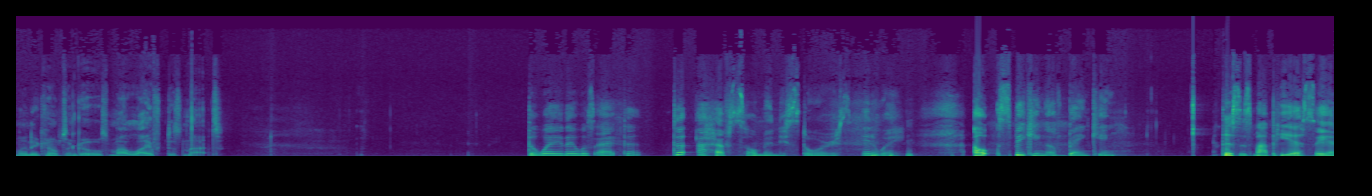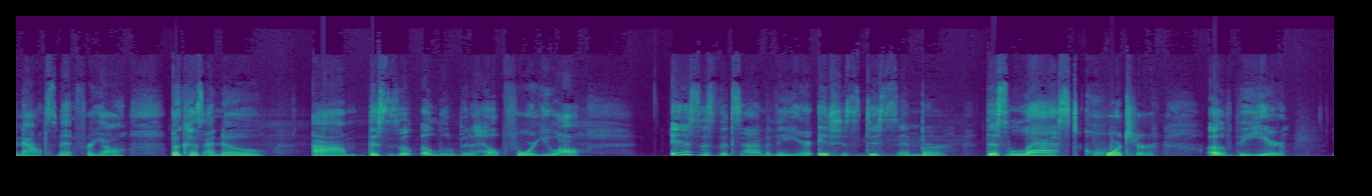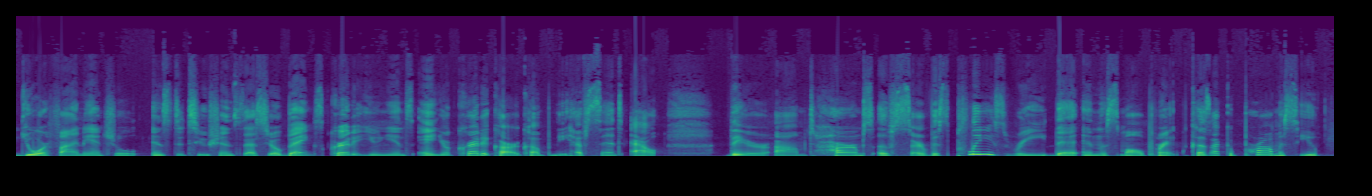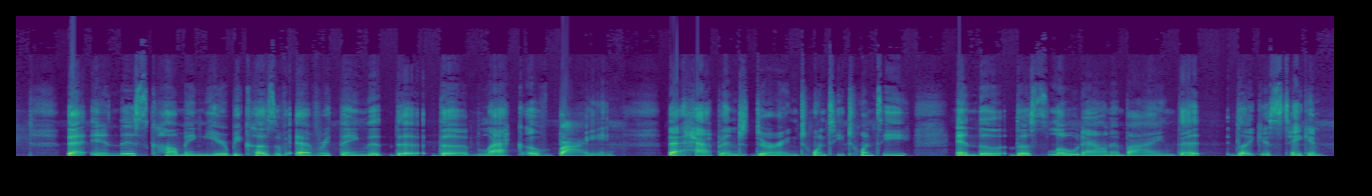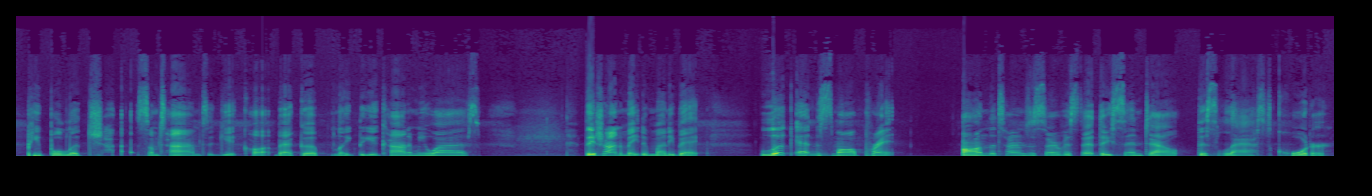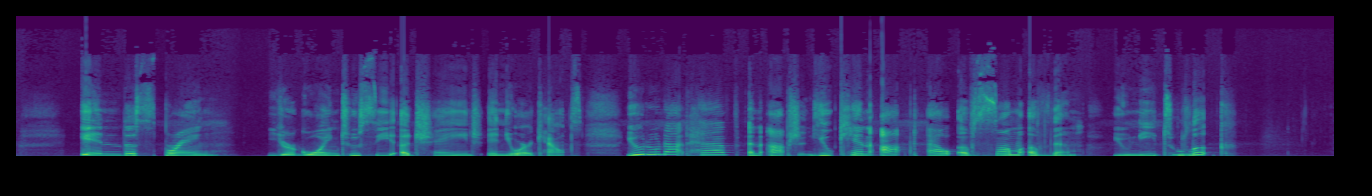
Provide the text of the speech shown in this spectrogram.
Money comes and goes. My life does not. the way they was acting. I have so many stories. Anyway, oh, speaking of banking, this is my PSA announcement for y'all because I know um, this is a, a little bit of help for you all. This is the time of the year. It is December, this last quarter of the year. Your financial institutions, that's your banks, credit unions, and your credit card company, have sent out their um, terms of service. Please read that in the small print because I could promise you that in this coming year, because of everything that the the lack of buying that happened during 2020 and the the slowdown in buying that like it's taken people a ch- some time to get caught back up like the economy wise They're trying to make the money back look at the mm-hmm. small print on the terms of service that they sent out this last quarter in the spring you're going to see a change in your accounts. You do not have an option. You can opt out of some of them. You need to look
